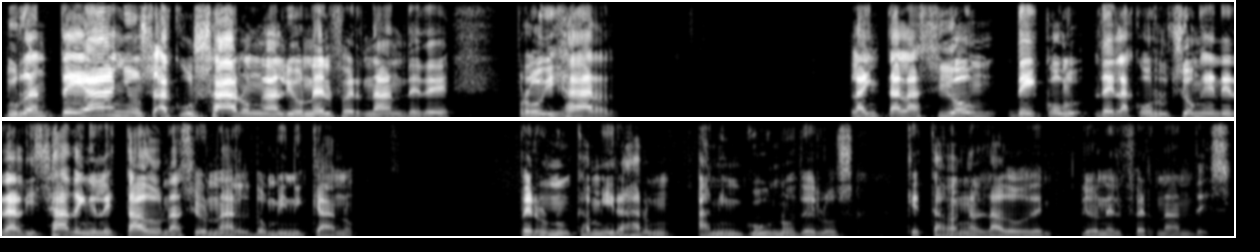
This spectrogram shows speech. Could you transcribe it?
durante años acusaron a Leonel Fernández de prohijar la instalación de, la corrupción generalizada en el Estado Nacional Dominicano, pero nunca miraron a ninguno de los que estaban al lado de Leonel Fernández.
